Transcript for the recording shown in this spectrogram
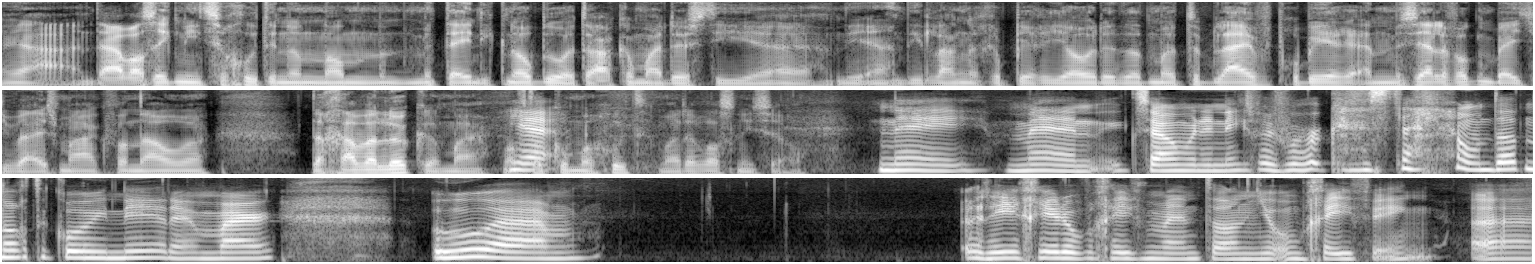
ja, daar was ik niet zo goed in om dan meteen die knoop door te hakken. Maar dus die, die, die langere periode, dat me te blijven proberen en mezelf ook een beetje wijs maken van nou, dat gaat wel lukken. Maar Ja. dat komt wel goed. Maar dat was niet zo. Nee, man, ik zou me er niks bij voor kunnen stellen om dat nog te combineren. Maar hoe ehm, reageerde op een gegeven moment dan je omgeving eh,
